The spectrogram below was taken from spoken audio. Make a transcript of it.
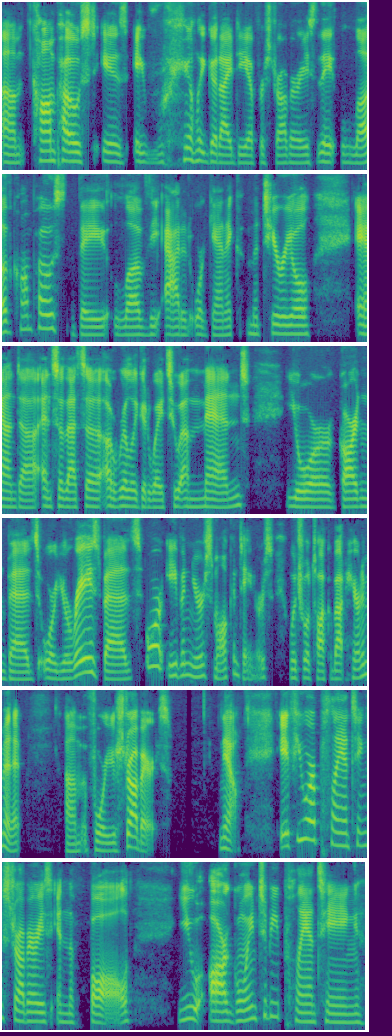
um, compost is a really good idea for strawberries. They love compost. They love the added organic material, and uh, and so that's a, a really good way to amend your garden beds or your raised beds or even your small containers, which we'll talk about here in a minute, um, for your strawberries. Now, if you are planting strawberries in the fall, you are going to be planting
